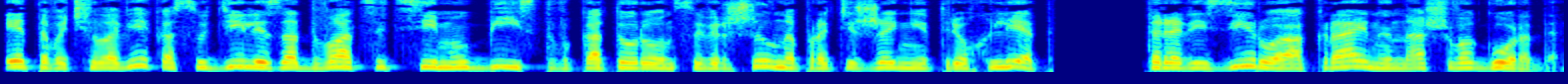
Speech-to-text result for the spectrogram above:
Этого человека судили за 27 убийств, которые он совершил на протяжении трех лет, терроризируя окраины нашего города.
